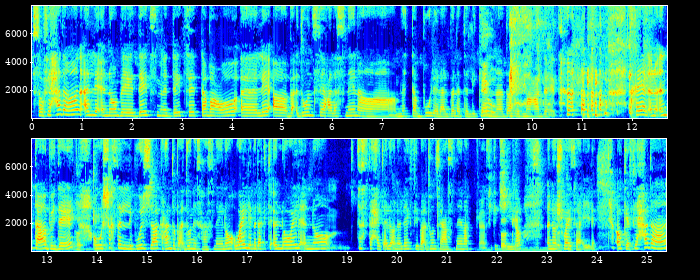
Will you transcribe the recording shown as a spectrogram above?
so so, في حدا قال لي إنه ب dates من ال dateات تبعه آه لقى بقدونسه على اسنانها من التبولة للبنت اللي كان ضارب معها date تخيل إنه أنت ب date والشخص اللي بوجهك عنده بقدونس على اسنانه ويلي بدك تقول له ويلي إنه تستحي تقول له إنه ليك في بقدونسه على اسنانك فيك تشيلها إنه شوي ثقيلة. okay في حدا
